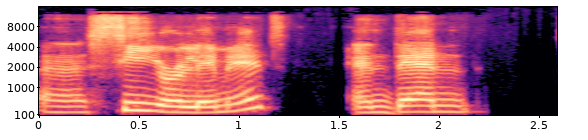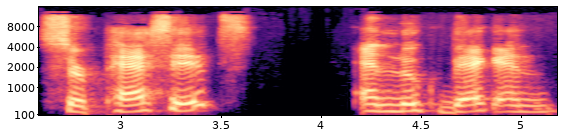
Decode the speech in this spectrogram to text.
uh, see your limit and then surpass it and look back and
